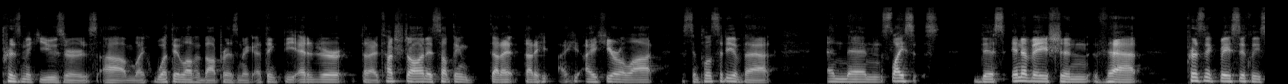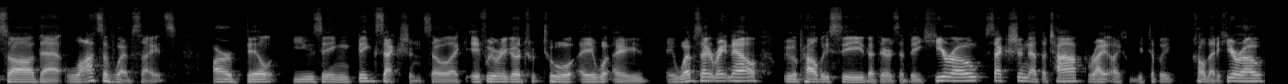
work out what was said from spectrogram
Prismic users um, like what they love about Prismic, I think the editor that I touched on is something that I that I, I hear a lot. The simplicity of that, and then slices. This innovation that Prismic basically saw that lots of websites are built using big sections. So, like if we were to go to, to a, a, a website right now, we would probably see that there's a big hero section at the top, right? Like we typically call that a hero.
